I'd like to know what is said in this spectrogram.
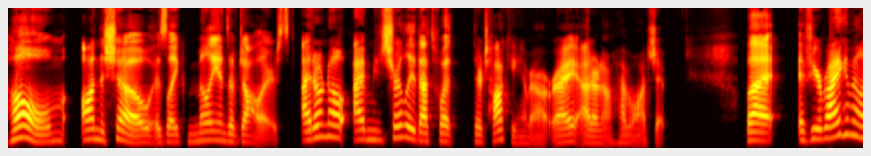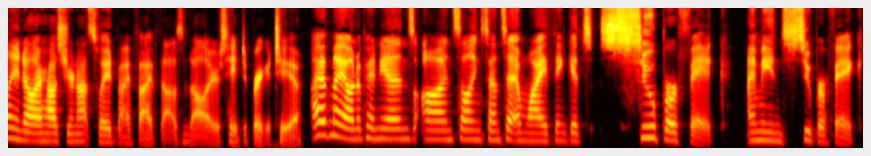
home on the show is like millions of dollars. I don't know. I mean, surely that's what they're talking about, right? I don't know. Haven't watched it. But if you're buying a million dollar house, you're not swayed by $5,000. Hate to break it to you. I have my own opinions on selling Sunset and why I think it's super fake. I mean, super fake.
